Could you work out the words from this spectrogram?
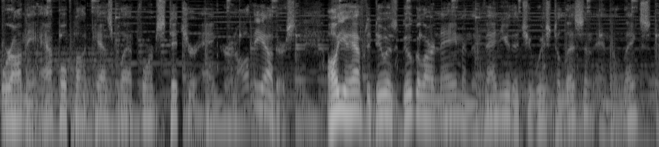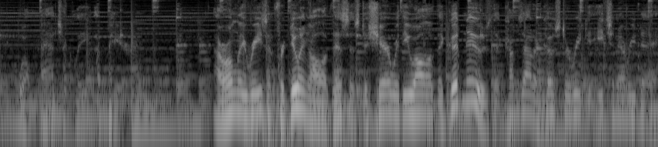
We're on the Apple Podcast platform, Stitcher, Anchor, and all the others. All you have to do is Google our name and the venue that you wish to listen, and the links will magically appear. Our only reason for doing all of this is to share with you all of the good news that comes out of Costa Rica each and every day.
